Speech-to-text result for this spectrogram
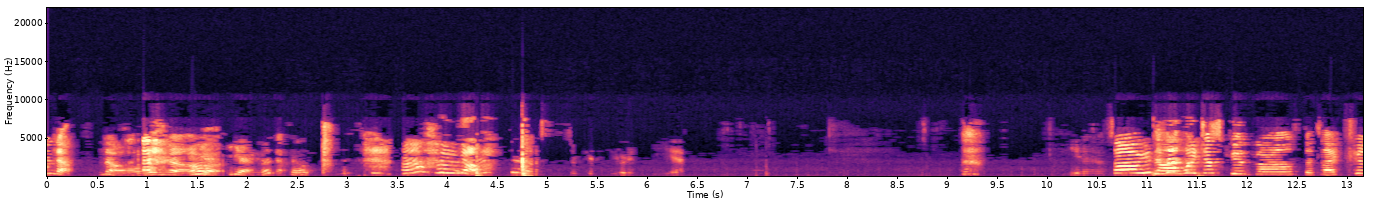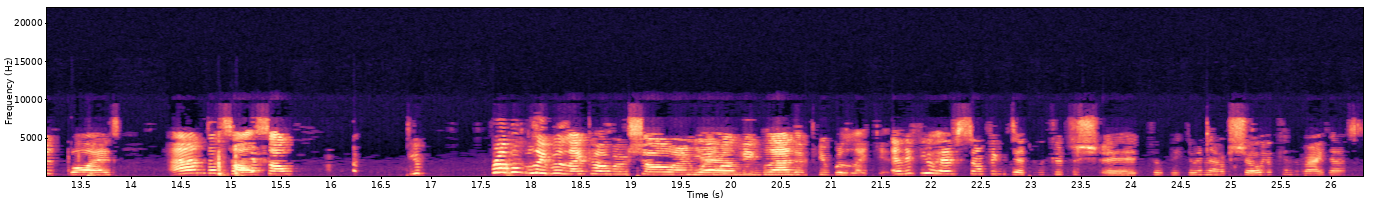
no, no, no, Yeah, yeah, no. Yeah. Yeah. So you know we're just cute girls that like cute boys, and that's all. So you probably will like our show, and Yeah, we will be glad if you will like it. And if you have something that we could sh- uh, to be doing our show, you can write us.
